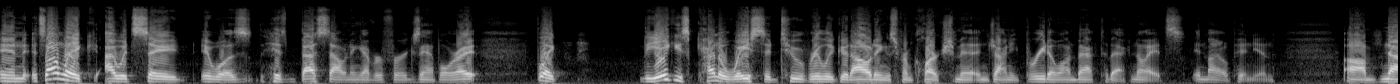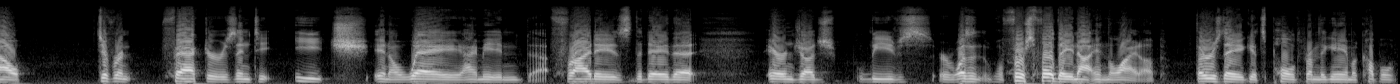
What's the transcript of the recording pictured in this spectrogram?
and it's not like I would say it was his best outing ever, for example, right? But like the Yankees kind of wasted two really good outings from Clarke Schmidt and Jhony Brito on back to back nights, in my opinion. Um, now, different factors into each in a way. I mean, uh, Friday's the day that Aaron Judge leaves or wasn't well, first full day not in the lineup. Thursday gets pulled from the game a couple,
